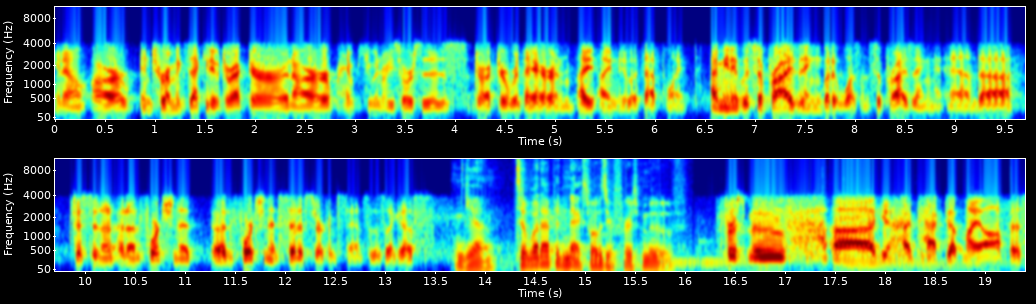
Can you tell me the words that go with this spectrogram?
you know, our interim executive director and our human resources director were there, and I, I knew at that point. I mean, it was surprising, but it wasn't surprising, and uh, just an, an unfortunate, unfortunate set of circumstances, I guess. Yeah. So, what happened next? What was your first move? First move, uh, you know, I packed up my office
